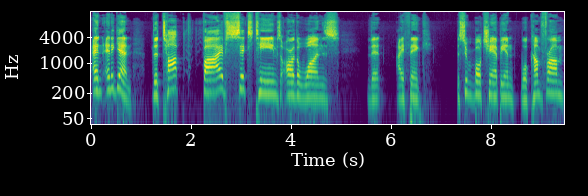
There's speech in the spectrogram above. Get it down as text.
and and again, the top 5, 6 teams are the ones that I think the Super Bowl champion will come from.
